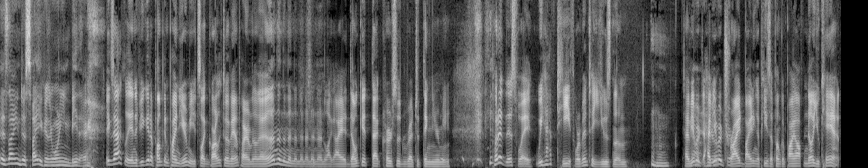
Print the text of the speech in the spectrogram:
it's not even to spite you because you won't even be there. Exactly, and if you get a pumpkin pie near me, it's like garlic to a vampire. I'm like, uh, no, no, no, no, no, no, no, like I don't get that cursed wretched thing near me. Put it this way: we have teeth. We're meant to use them. Mm-hmm. Have no, you ever have you ever tried biting a piece of pumpkin pie off? No, you can't.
